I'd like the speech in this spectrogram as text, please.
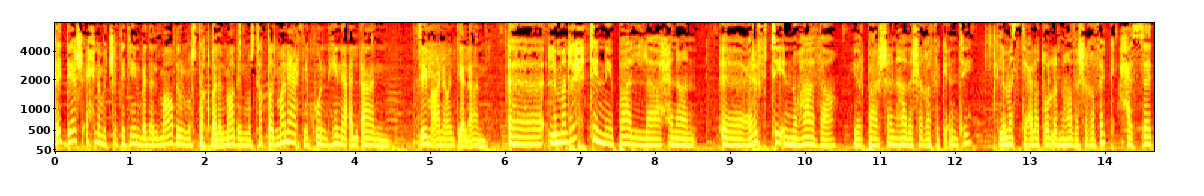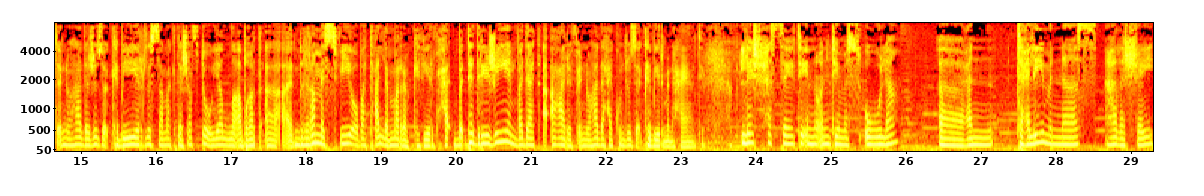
قديش إحنا متشتتين بين الماضي والمستقبل. الماضي والمستقبل ما نعرف نكون هنا الآن زي ما أنا وأنت الآن. أه لما رحتي النيبال حنان أه عرفتي إنه هذا يور باشن هذا شغفك انت؟ لمستي على طول إنه هذا شغفك؟ حسيت إنه هذا جزء كبير لسه ما اكتشفته. ويلا أبغى أنغمس فيه وبتعلم مرة كثير. تدريجيا بدأت أعرف إنه هذا حيكون جزء كبير من حياتي. ليش حسيتي إنه انت مسؤولة آه عن تعليم الناس هذا الشيء؟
